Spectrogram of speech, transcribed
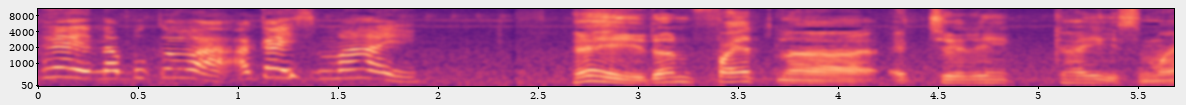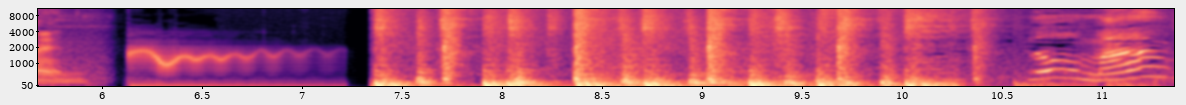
Hey, Nabukawa, Aka is mine. Hey, don't fight lah. Actually, Kai is mine. No, Mang.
